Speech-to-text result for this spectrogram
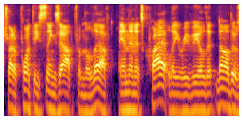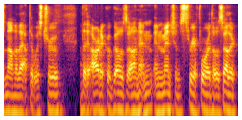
try to point these things out from the left. And then it's quietly revealed that no, there's none of that that was true the article goes on and, and mentions three or four of those other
